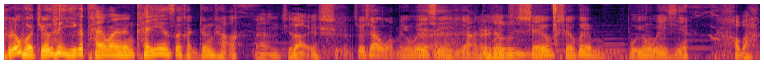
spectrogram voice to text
不是，我觉得一个台湾人开 ins 很正常，嗯，这倒也是，就像我们用微信一样，而且谁谁会不用微信好吧。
